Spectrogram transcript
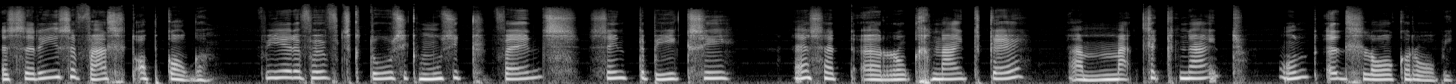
ein riesen Fest abgegangen. 54.000 Musikfans sind dabei gewesen. Es hat eine Rock Night gegeben, eine Metal Night und ein Schlagerabend.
